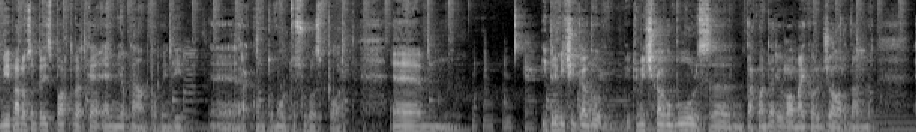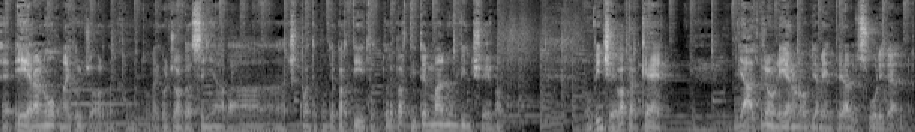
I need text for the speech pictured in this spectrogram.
vi parlo sempre di sport perché è il mio campo, quindi eh, racconto molto sullo sport. Eh, i, primi Chicago, I primi Chicago Bulls, eh, da quando arrivò Michael Jordan, eh, erano Michael Jordan, appunto. Michael Jordan segnava 50 punti a partita, tutte le partite, ma non vinceva. Non vinceva perché gli altri non erano ovviamente al suo livello.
